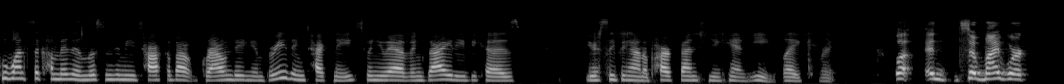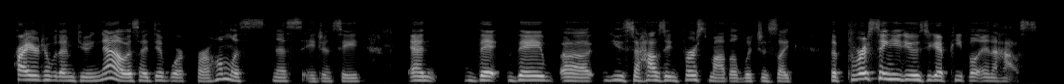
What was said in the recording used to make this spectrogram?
who wants to come in and listen to me talk about grounding and breathing techniques when you have anxiety because you're sleeping on a park bench and you can't eat? Like, right. Well, and so my work prior to what I'm doing now is I did work for a homelessness agency and they they uh, used a housing first model, which is like the first thing you do is you get people in a house.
